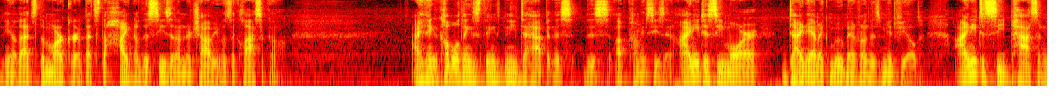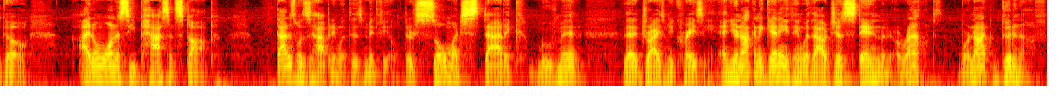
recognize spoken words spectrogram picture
You know, that's the marker, that's the height of the season under Xavi was the Clasico. I think a couple of things things need to happen this this upcoming season. I need to see more dynamic movement from this midfield. I need to see pass and go. I don't want to see pass and stop. That is what's happening with this midfield. There's so much static movement that it drives me crazy. And you're not going to get anything without just standing around. We're not good enough.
